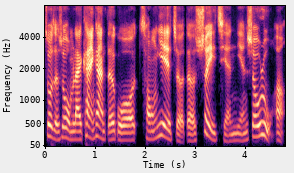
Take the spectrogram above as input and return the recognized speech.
作者说，我们来看一看德国从业者的税前年收入啊，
